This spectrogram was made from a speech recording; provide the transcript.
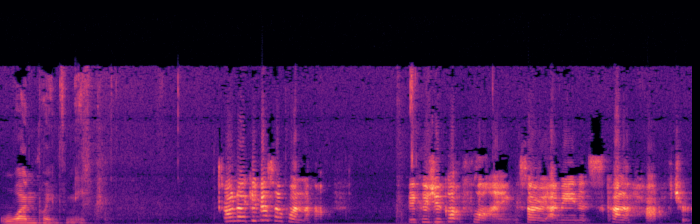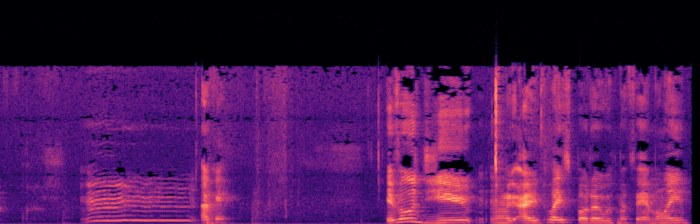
one point for me. Oh no, give yourself one and a half because you got flying. So I mean, it's kind of half true. Mm, okay. If it was you, like I play Spotto with my family,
